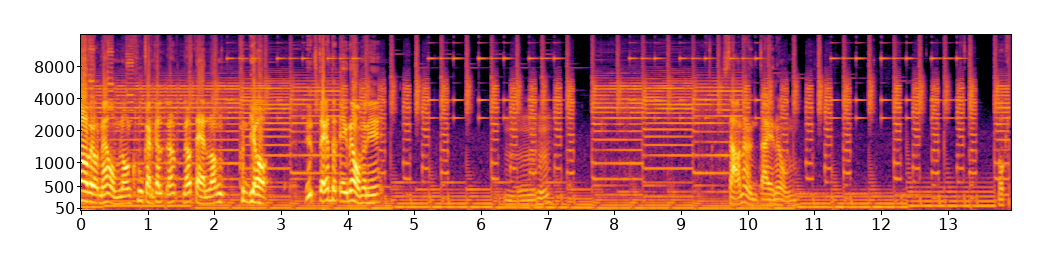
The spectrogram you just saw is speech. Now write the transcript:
ล่อไปหรอกนะผมลองคู่กันก็แล้วแล้วแต่ลองคนเดียวแต่ก็ตัวเองนะผมตอนนี้สาวน่าสนใจนะผมโอเค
